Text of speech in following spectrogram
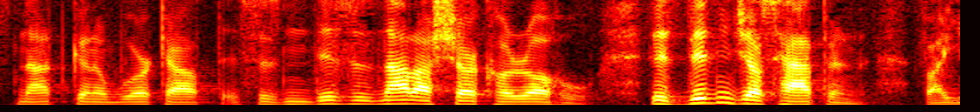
It's not going to work out. This is, this is not Asher Karahu. This didn't just happen. And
